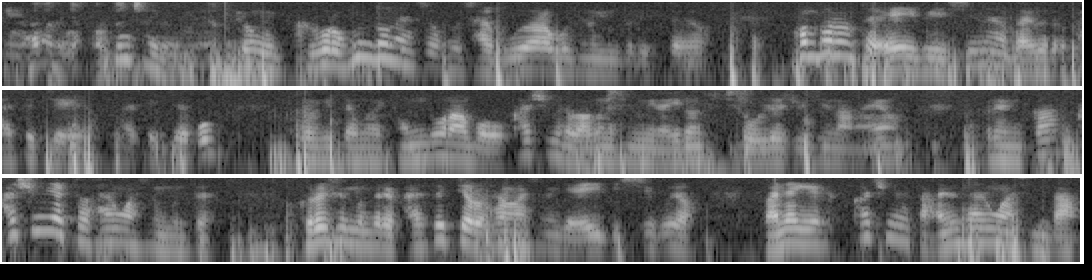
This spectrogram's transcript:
긴 하거든요. 어떤 차이가 있나요? 좀 그거를 혼돈해서 잘 못 알아보시는 분들이 있어요. Component A, B, C는 말 그대로 발색제예요. 발색제고 그렇기 때문에 경도나 뭐 칼슘이나 마그네슘이나 이런 수치를 올려주진 않아요. 그러니까 칼슘 reactor 사용하시는 분들 그러신 분들이 발색제로 사용하시는 게 A, B, C고요. 만약에 칼슘 reactor 안 사용하신다.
